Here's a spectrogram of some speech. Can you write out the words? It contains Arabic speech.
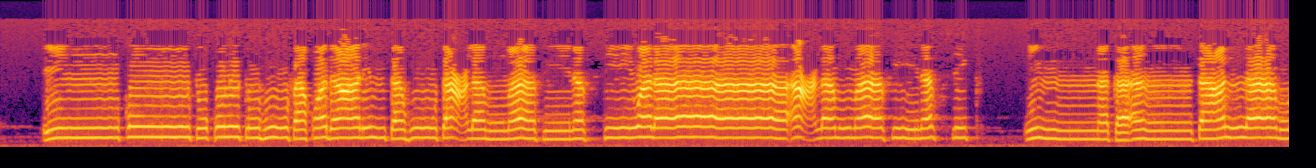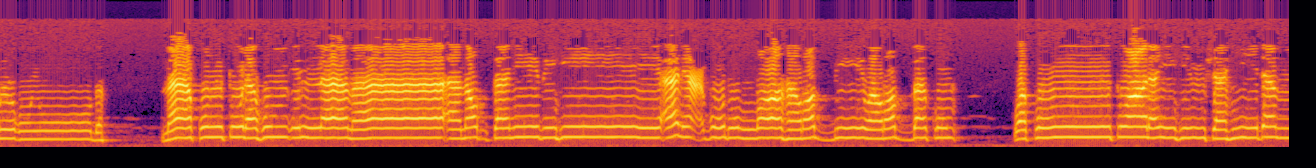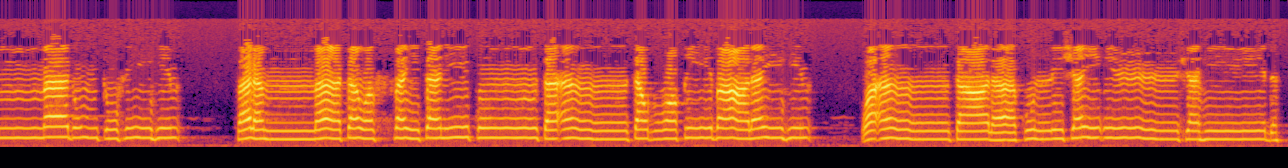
إن كنت قلته فقد علمته تعلم ما في نفسي ولا أعلم ما في نفسك إنك أنت علام الغيوب ما قلت لهم إلا ما أمرتني به أن اعبدوا الله ربي وربكم وكنت عليهم شهيدا ما دمت فيهم فلما توفيتني كنت أنت الرقيب عليهم وأنت على كل شيء شهيد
